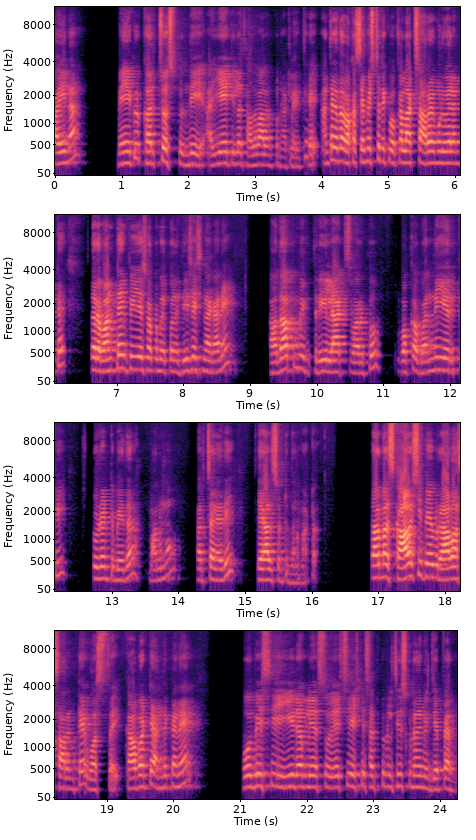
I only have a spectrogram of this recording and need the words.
పైన మీకు ఖర్చు వస్తుంది. ఐఐటిలో చదవాలనుకున్నట్లయితే. అంతే కదా ఒక సెమిస్టర్కి ఒక లక్ష అరవై మూడు వేలు అంటే సరే వన్ టైం ఫీజెస్ ఒక మీరు కొన్ని తీసేసినా కానీ దాదాపు మీకు త్రీ ల్యాక్స్ వరకు ఒక వన్ ఇయర్కి స్టూడెంట్ మీద మనము ఖర్చు అనేది చేయాల్సి ఉంటుంది అనమాట సార్ మరి స్కాలర్షిప్ ఏమి రావా సార్ అంటే వస్తాయి. కాబట్టి అందుకనే ఓబీసీ ఈడబ్ల్యూఎస్ ఎస్సీ ఎస్టీ సర్టిఫికెట్లు తీసుకునేది మీకు చెప్పాను.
